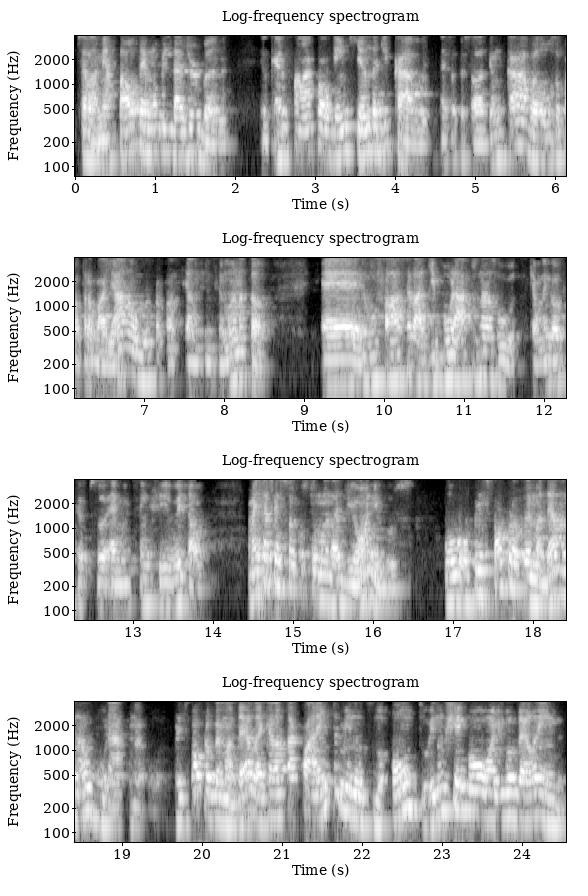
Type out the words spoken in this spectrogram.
sei lá, minha pauta é mobilidade urbana. Eu quero falar com alguém que anda de carro. Essa pessoa tem um carro, ela usa para trabalhar, usa para passear no fim de semana, tal. É, eu vou falar, sei lá, de buracos nas ruas, que é um negócio que a pessoa é muito sensível e tal. Mas se a pessoa costuma andar de ônibus, o, o, principal problema dela não é o buraco na rua. O principal problema dela é que ela está 40 minutos no ponto e não chegou o ônibus dela ainda.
